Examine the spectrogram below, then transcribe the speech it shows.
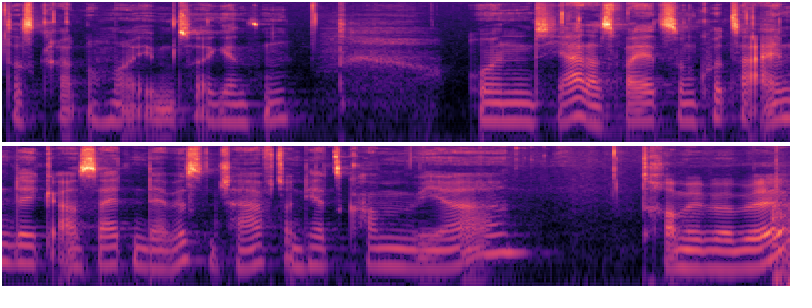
das gerade nochmal eben zu ergänzen. Und ja, das war jetzt so ein kurzer Einblick aus Seiten der Wissenschaft. Und jetzt kommen wir Trommelwirbel,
